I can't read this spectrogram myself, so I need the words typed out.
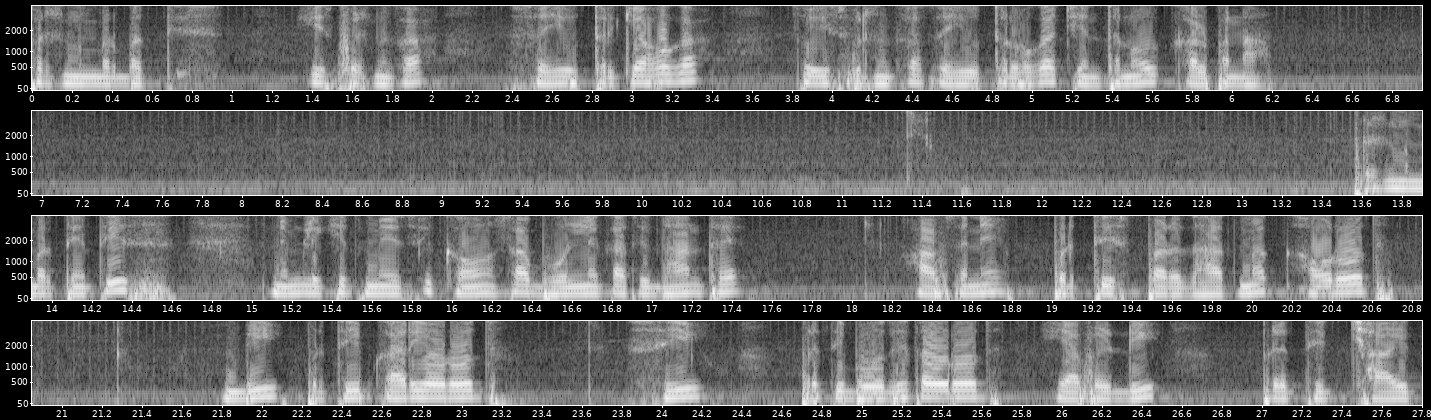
प्रश्न नंबर बत्तीस। इस प्रश्न का सही उत्तर क्या होगा? तो इस प्रश्न का सही उत्तर होगा चिंतन और कल्पना। प्रश्न नंबर तैंतीस। निम्नलिखित में से कौन सा भूलने का सिद्धांत है? ऑप्शन ए प्रतिस्पर्धात्मक अवरोध, बी प्रतीपकारी अवरोध, सी प्रतिबोधित अवरोध, या फिर डी प्रतिच्छायित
